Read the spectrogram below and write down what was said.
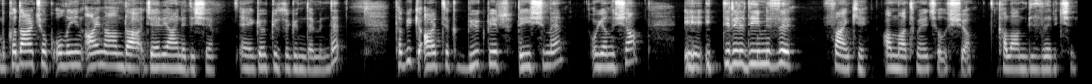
bu kadar çok olayın aynı anda cereyan edişi e, gökyüzü gündeminde. Tabii ki artık büyük bir değişime, uyanışa e, ittirildiğimizi sanki anlatmaya çalışıyor kalan bizler için.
